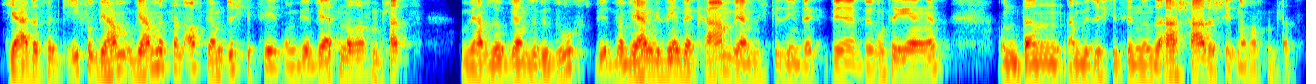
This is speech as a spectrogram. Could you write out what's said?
ja, das mit Grifo, wir haben, wir haben uns dann auch, wir haben durchgezählt und wir, wer ist noch auf dem Platz? Und wir haben so, wir haben so gesucht, wir, wir haben gesehen, wer kam, wir haben nicht gesehen, wer, wer, wer runtergegangen ist. Und dann haben wir durchgezählt und dann so, ah, schade, steht noch auf dem Platz.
